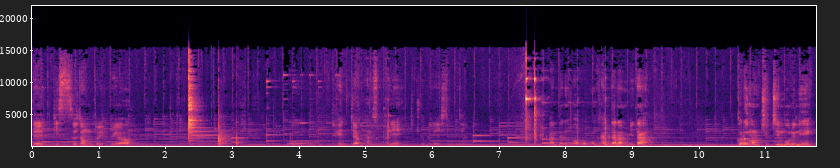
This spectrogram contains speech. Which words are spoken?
4피스 정도 있고요. 그리고 된장 한 스푼이 준비되어 있습니다. 만드는 방법은 간단합니다. 끓어 넘칠지 모르니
